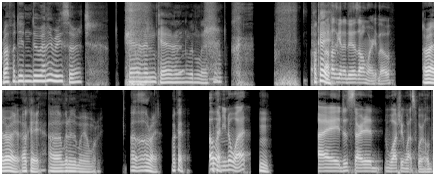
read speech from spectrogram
Rafa didn't do any research. Kevin, Kevin wouldn't let him. Okay. Rafa's gonna do his homework though. All right. All right. Okay. Uh, I'm gonna do my homework. Uh, all right. Okay. Oh, Okay. and you know what? Hmm. I just started watching Westworld.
